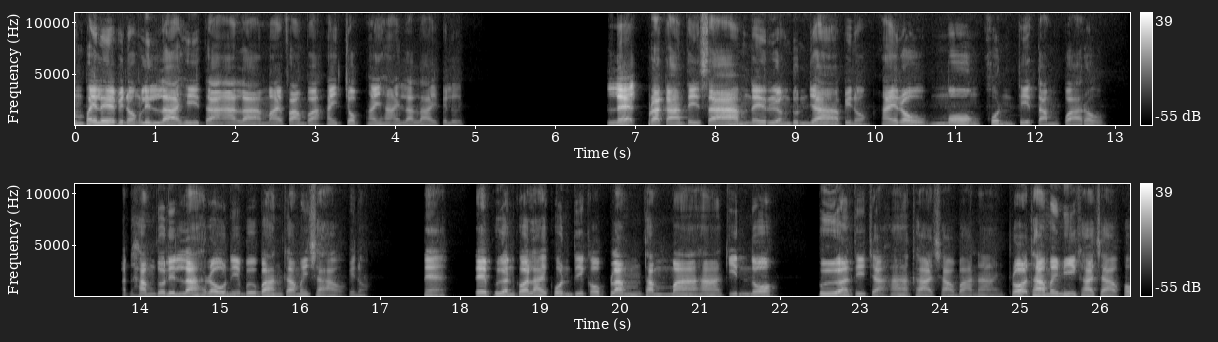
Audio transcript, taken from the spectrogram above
ำไปเลยพี่น้องลิลลาฮิตาอาลาไม่ฟามว่าให้จบให้หายละลายไปเลย และประการที่สามในเรื่องดุนยาพี่น้องให้เรามองคนที่ต่ำกว่าเรา อันทำโดลิลละเรานี้เบือบานก็ไม่ชาวพี่น้องแน่ แต่เพื่อนก็ไล่คนที่เขาปล้ำทำมาห้ากินเนาะเพื่อที่จะห้าขาชาวบ้านนาย เพราะถ้าไม่มีขาชาวเขา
